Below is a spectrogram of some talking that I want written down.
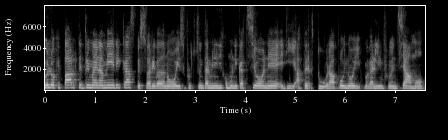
quello che parte prima in America spesso arriva da noi, soprattutto in termini di comunicazione e di apertura. Poi noi magari li influenziamo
